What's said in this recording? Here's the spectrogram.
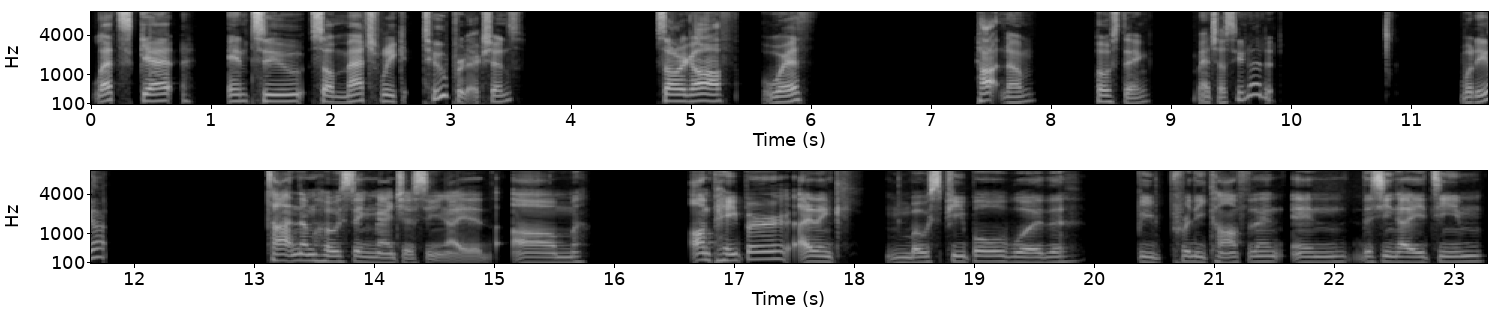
Let's get into some match week two predictions. Starting off with Tottenham hosting Manchester United. What do you got? Tottenham hosting Manchester United. Um, on paper, I think most people would be pretty confident in this United team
